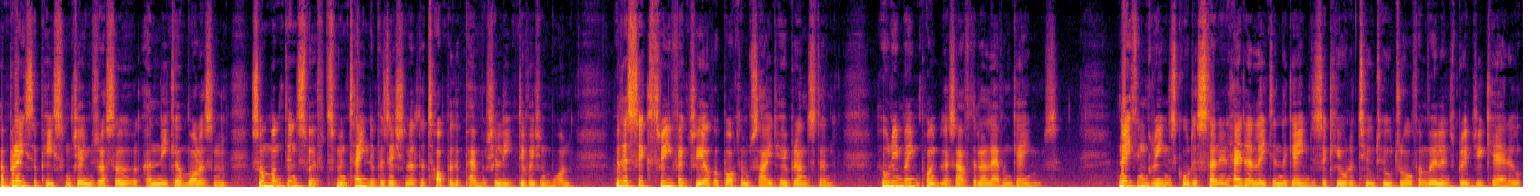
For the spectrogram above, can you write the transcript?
a brace apiece from James Russell and Nico Morrison saw Monkton Swifts maintain their position at the top of the Pembrokeshire League Division 1 with a 6-3 victory over bottom side Herbrandston, who remain pointless after 11 games. Nathan Green scored a stunning header late in the game to secure a 2-2 draw for Merlinsbridge Carew,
